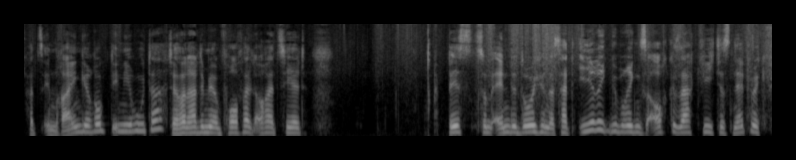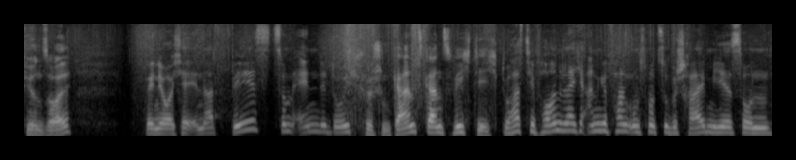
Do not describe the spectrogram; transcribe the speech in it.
Hat es eben reingeruckt in die Route. Stefan hatte mir im Vorfeld auch erzählt, bis zum Ende durch. Und das hat Erik übrigens auch gesagt, wie ich das Network führen soll. Wenn ihr euch erinnert, bis zum Ende durchfischen. Ganz, ganz wichtig. Du hast hier vorne gleich angefangen, um es mal zu beschreiben. Hier ist so ein,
